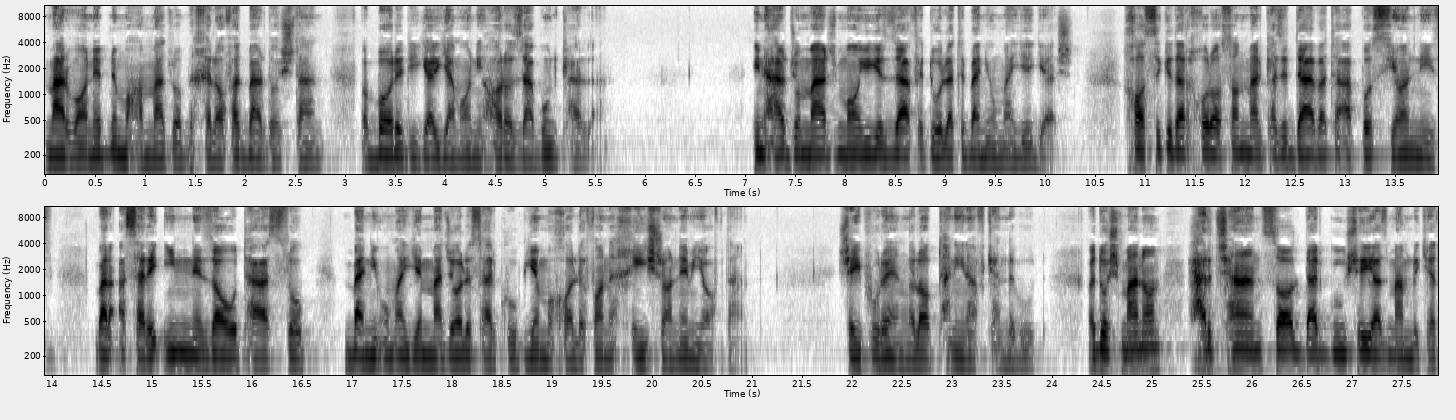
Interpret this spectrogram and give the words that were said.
مروان ابن محمد را به خلافت برداشتند و بار دیگر یمانی ها را زبون کردند. این هرج و مرج مایه ضعف دولت بنی امیه گشت. خاصه که در خراسان مرکز دعوت عباسیان نیز بر اثر این نزاع و تعصب بنی امیه مجال سرکوبی مخالفان خیش را نمیافتند شیپور انقلاب تنین افکنده بود. و دشمنان هر چند سال در گوشه از مملکت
